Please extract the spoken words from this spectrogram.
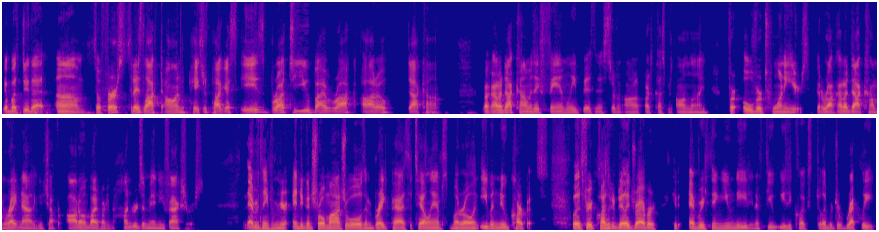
Yeah, let's do that. Um, so first, today's Locked On Pacers podcast is brought to you by RockAuto.com. RockAuto.com is a family business serving auto parts customers online for over 20 years. Go to RockAuto.com right now. You can shop for auto and body parts from hundreds of manufacturers. Everything from your engine control modules and brake pads to tail lamps, motor oil, and even new carpets. Whether it's for your classic or daily driver, get everything you need in a few easy clicks delivered directly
